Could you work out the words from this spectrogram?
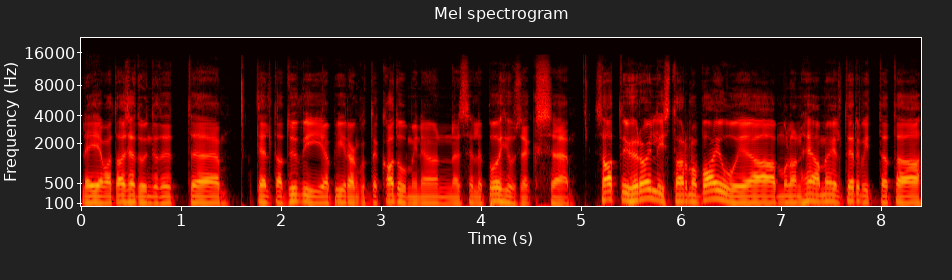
leiavad asjatundjad, et delta tüvi ja piirangute kadumine on selle põhjuseks. saatejuhi rollis Tarmo Paju ja mul on hea meel tervitada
